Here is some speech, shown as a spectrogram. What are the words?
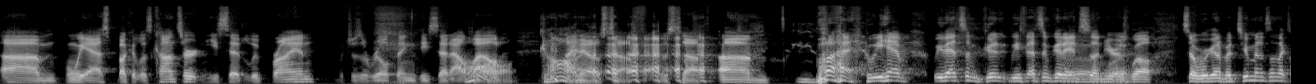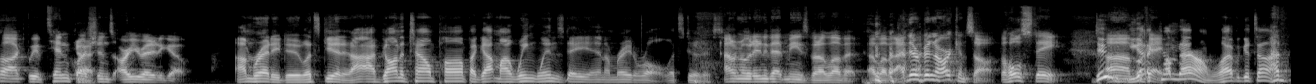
Um, when we asked bucket list concert, and he said Luke Bryan, which is a real thing he said out loud. Oh, God. I know, it's tough. It was tough. Um, but we have we've had some good we've had some good answers oh, on here boy. as well. So we're gonna put two minutes on the clock. We have ten questions. Are you ready to go? I'm ready, dude. Let's get it. I, have gone to Town Pump. I got my Wing Wednesday in. I'm ready to roll. Let's do this. I don't know what any of that means, but I love it. I love it. I've never been to Arkansas, the whole state. Dude, um, you got to okay. come down. We'll have a good time. I've,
